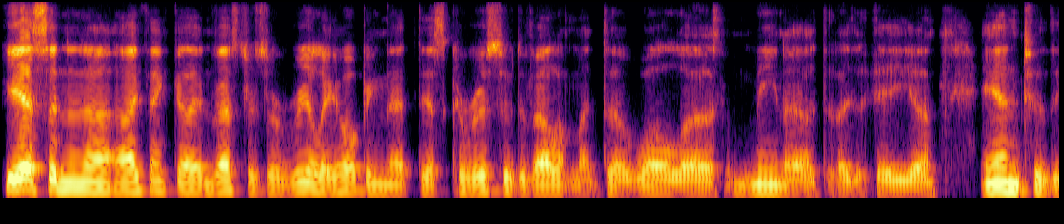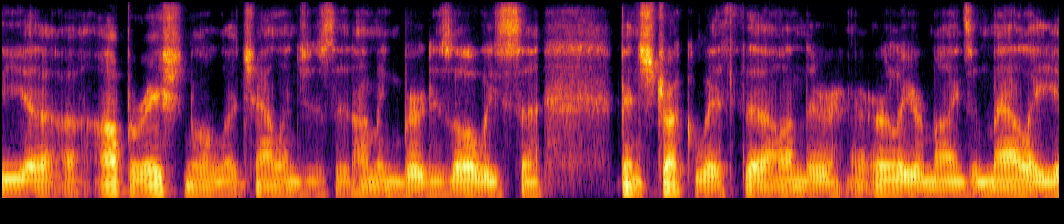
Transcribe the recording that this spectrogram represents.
Yes, and uh, I think uh, investors are really hoping that this Kouroussa development uh, will mean an end to the operational challenges that Hummingbird has always been struck with on their earlier mines in Mali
